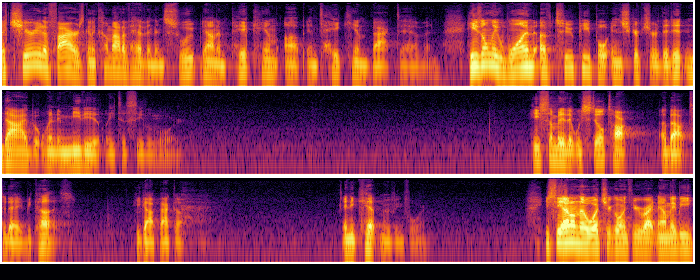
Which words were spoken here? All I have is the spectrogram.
a chariot of fire is going to come out of heaven and swoop down and pick him up and take him back to heaven. He's only one of two people in Scripture that didn't die but went immediately to see the Lord. He's somebody that we still talk about today because he got back up and he kept moving forward. You see, I don't know what you're going through right now. Maybe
